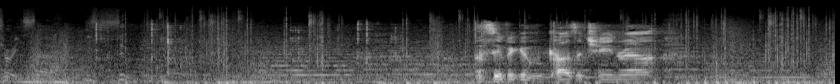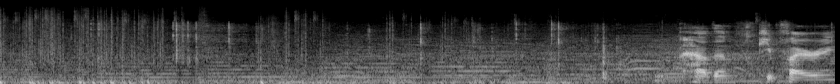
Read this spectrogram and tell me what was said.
Victory, sir, is soon Let's see if we can cause a chain route. Have them keep firing.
